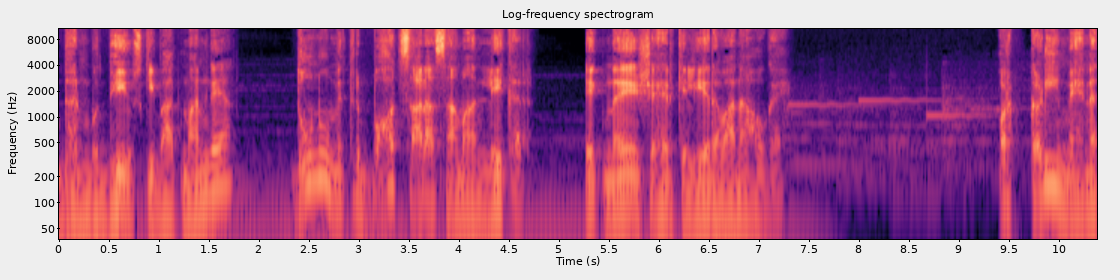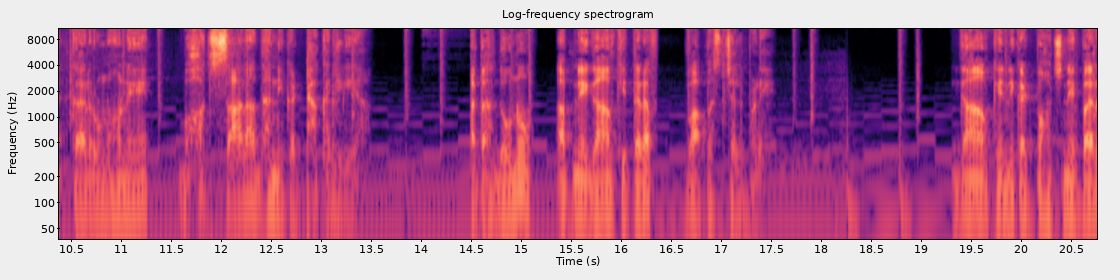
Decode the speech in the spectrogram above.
धर्म बुद्धि उसकी बात मान गया। दोनों मित्र बहुत सारा सामान लेकर एक नए शहर के लिए रवाना हो गए। और कड़ी मेहनत कर उन्होंने बहुत सारा धन इकट्ठा कर लिया। अतः दोनों अपने गाँव की तरफ़ वापस चल पड़े। गाँव के निकट पहुँचने पर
